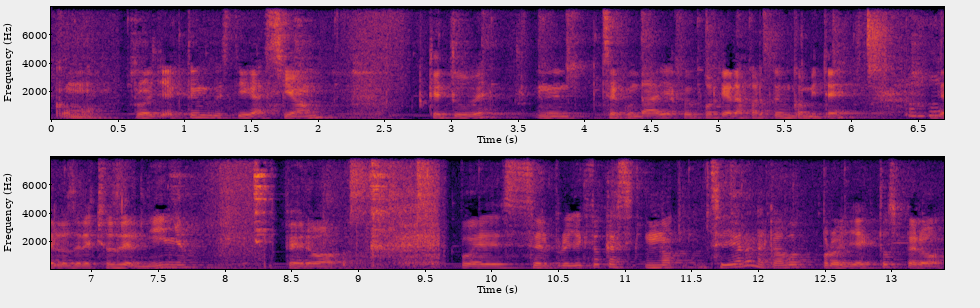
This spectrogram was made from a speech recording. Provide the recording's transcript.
como proyecto de investigación que tuve en secundaria fue porque era parte de un comité de los derechos del niño. Pero pues el proyecto casi no se llevan a cabo proyectos, pero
